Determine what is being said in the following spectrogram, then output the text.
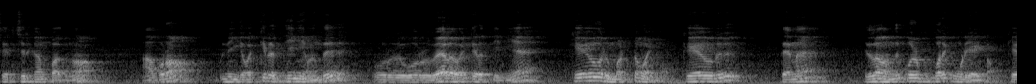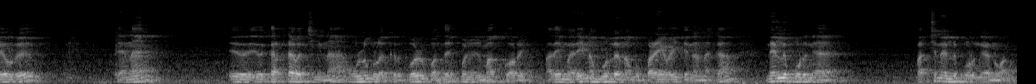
செரிச்சிருக்கான்னு பார்க்கணும். அப்புறம் நீங்கள் வைக்கிற தீனியை வந்து ஒரு ஒரு வேலை வைக்கிற தீனியை கேவுரு மட்டும் வைக்கணும். கேவுரு தெனை இதெல்லாம் வந்து கொழுப்பு குறைக்கக்கூடிய ஐட்டம் கேவுரு தெனை இது இது கரெக்டாக வச்சிங்கன்னா உள்ளுக்குள்ள இருக்கிற கொழுப்பு வந்து கொஞ்சம் கொஞ்சமாக குறையும். அதே மாதிரி நம்ம ஊரில் நம்ம பழைய வைத்தியம் என்னன்னாக்கா நெல் போடுங்க பச்சை நெல் போடுங்கன்னுவாங்க.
